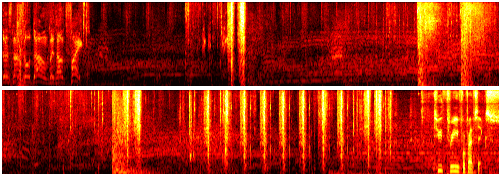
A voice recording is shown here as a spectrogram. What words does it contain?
Does not go down without fight. Two, three, four, five, six.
